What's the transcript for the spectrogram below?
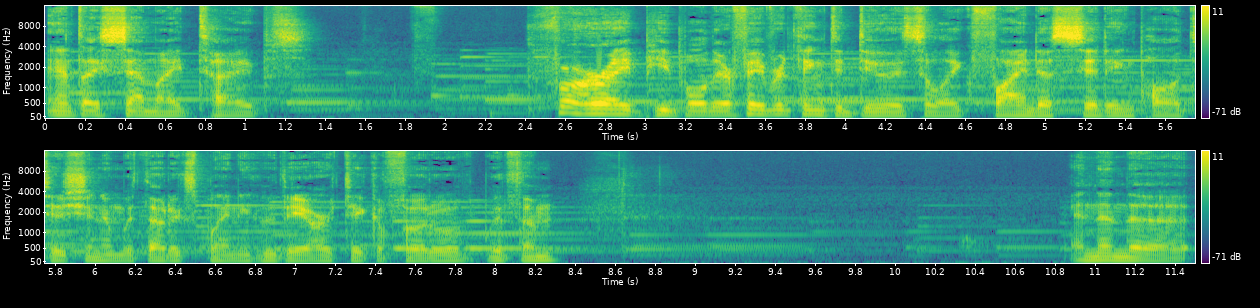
anti Semite types far right people, their favorite thing to do is to like find a sitting politician and without explaining who they are, take a photo with them. And then the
